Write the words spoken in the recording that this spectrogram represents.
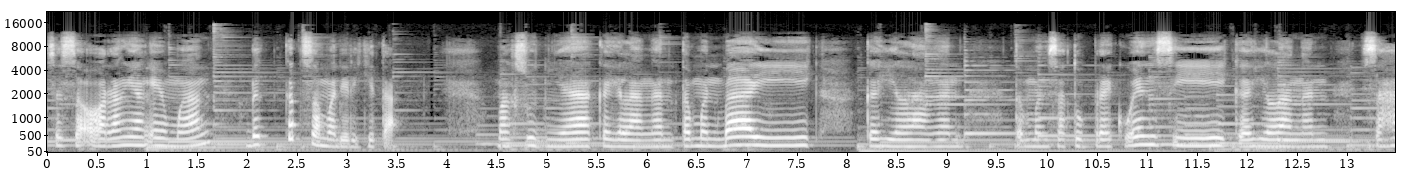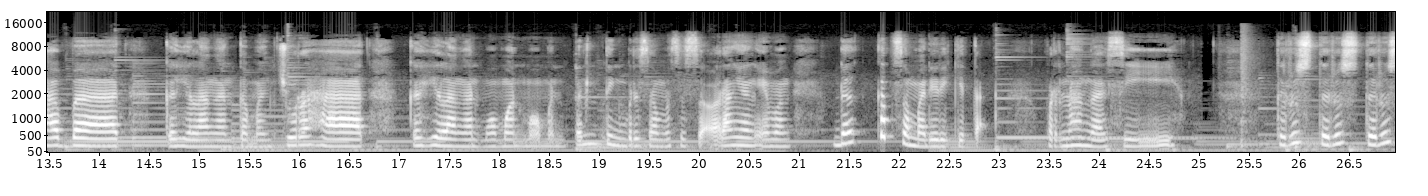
seseorang yang emang deket sama diri kita? Maksudnya kehilangan teman baik, kehilangan teman satu frekuensi, kehilangan sahabat, kehilangan teman curhat, kehilangan momen-momen penting bersama seseorang yang emang deket sama diri kita. Pernah gak sih? Terus terus terus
